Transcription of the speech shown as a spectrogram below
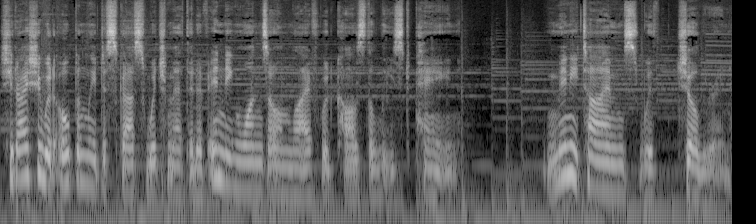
Shiraishi would openly discuss which method of ending one's own life would cause the least pain. Many times with children.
